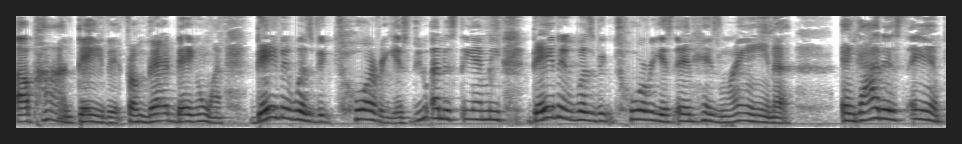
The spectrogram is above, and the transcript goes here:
upon David from that day on. David was victorious. Do you understand me? David was victorious in his reign. And God is saying,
